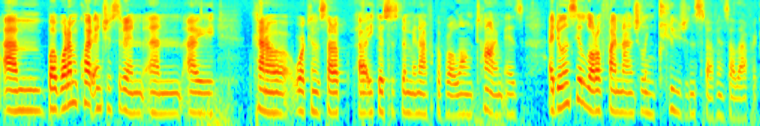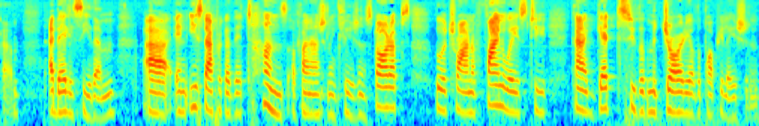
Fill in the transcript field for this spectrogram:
Um, but what I'm quite interested in, and I kind of worked in the startup uh, ecosystem in Africa for a long time is I don't see a lot of financial inclusion stuff in South Africa. I barely see them. Uh, in East Africa, there are tons of financial inclusion startups who are trying to find ways to kind of get to the majority of the population.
